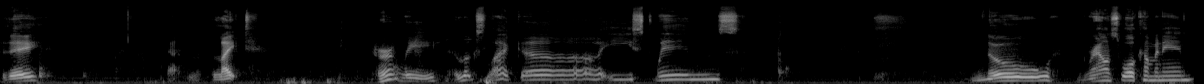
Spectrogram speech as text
Today, light currently it looks like uh, east winds. No groundswell coming in.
